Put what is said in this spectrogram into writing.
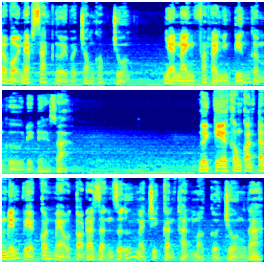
Nó vội nép sát người vào trong góc chuồng Nhà nành phát ra những tiếng gầm gừ để đe dọa. Người kia không quan tâm đến việc con mèo tỏ ra giận dữ Mà chỉ cẩn thận mở cửa chuồng ra,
